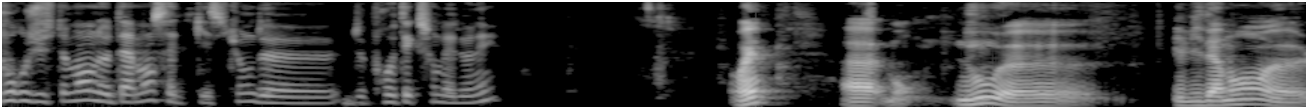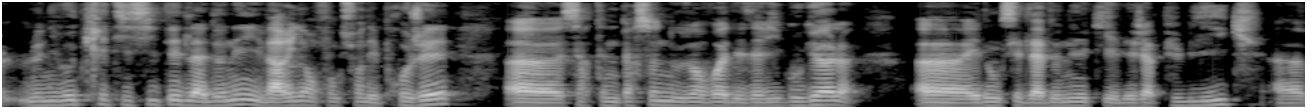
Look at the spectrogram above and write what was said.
pour justement notamment cette question de, protection des données? Oui. Euh, nous, euh, évidemment, le niveau de criticité de la donnée, il varie en fonction des projets. certaines personnes nous envoient des avis Google euh, et donc, c'est de la donnée qui est déjà publique, euh,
